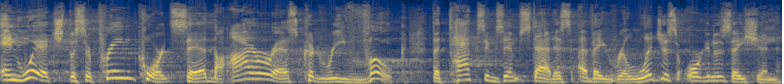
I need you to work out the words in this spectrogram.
in which the Supreme Court said the IRS could revoke the tax exempt status of a religious organization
